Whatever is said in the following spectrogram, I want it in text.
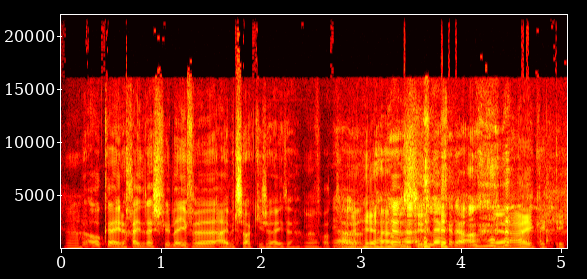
Ja. Nou, Oké, okay, dan ga je de rest van je leven eiwitzakjes eten. Ja, Wat, ja. Uh. Lekker dan. ja, ik, ik, ik,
